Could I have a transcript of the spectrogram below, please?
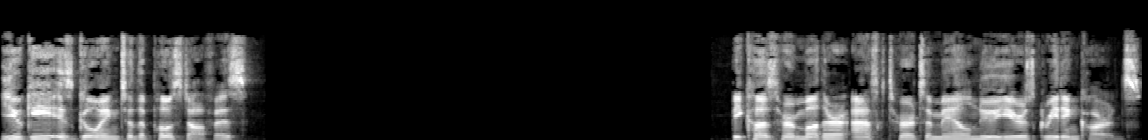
Yuki is going to the post office because her mother asked her to mail New Year's greeting cards.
